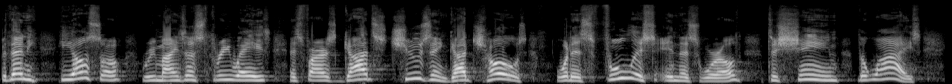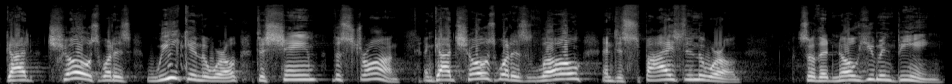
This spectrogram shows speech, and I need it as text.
But then he also reminds us three ways as far as God's choosing. God chose what is foolish in this world to shame the wise. God chose what is weak in the world to shame the strong. And God chose what is low and despised in the world so that no human being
